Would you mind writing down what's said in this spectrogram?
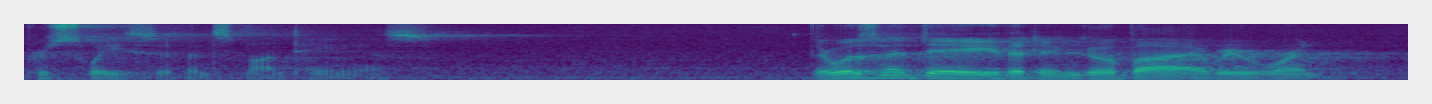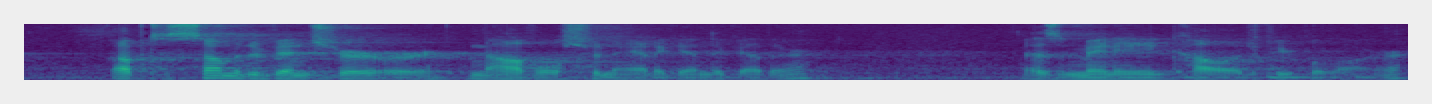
persuasive, and spontaneous. There wasn't a day that didn't go by where we weren't up to some adventure or novel shenanigan together, as many college people are.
